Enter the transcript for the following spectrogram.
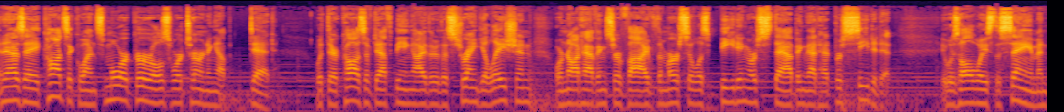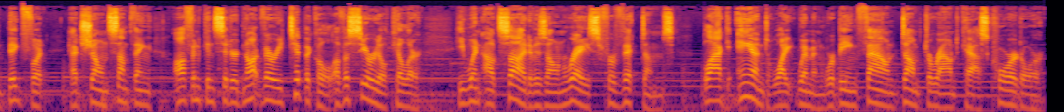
and as a consequence, more girls were turning up dead, with their cause of death being either the strangulation or not having survived the merciless beating or stabbing that had preceded it. It was always the same, and Bigfoot had shown something often considered not very typical of a serial killer. He went outside of his own race for victims. Black and white women were being found dumped around Cass Corridor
